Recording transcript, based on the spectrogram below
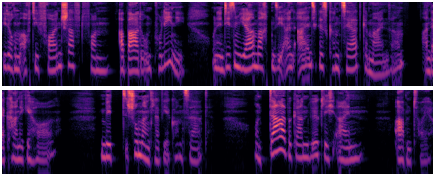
wiederum auch die Freundschaft von Abado und Polini. Und in diesem Jahr machten sie ein einziges Konzert gemeinsam an der Carnegie Hall mit Schumann-Klavierkonzert. Und da begann wirklich ein Abenteuer.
